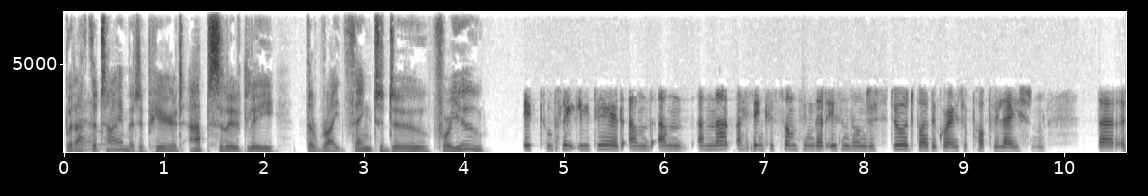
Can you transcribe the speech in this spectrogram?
but at the time it appeared absolutely the right thing to do for you. It completely did, and and and that I think is something that isn't understood by the greater population. That a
